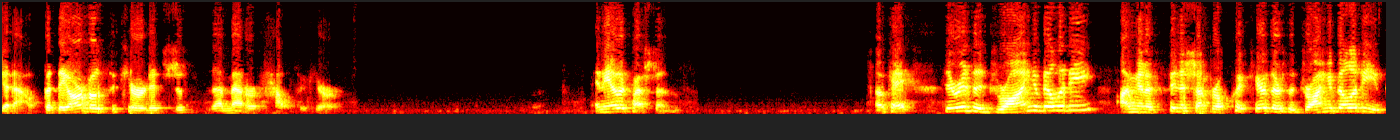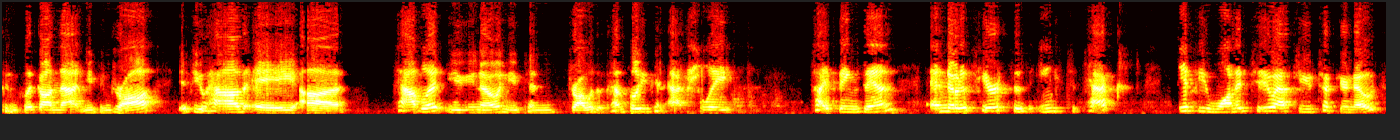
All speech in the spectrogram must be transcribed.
get out. But they are both secured. It's just a matter of how secure. Any other questions? Okay. There is a drawing ability. I'm going to finish up real quick here. There's a drawing ability. You can click on that and you can draw. If you have a uh, tablet, you, you know, and you can draw with a pencil, you can actually type things in. And notice here it says ink to text. If you wanted to, after you took your notes,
